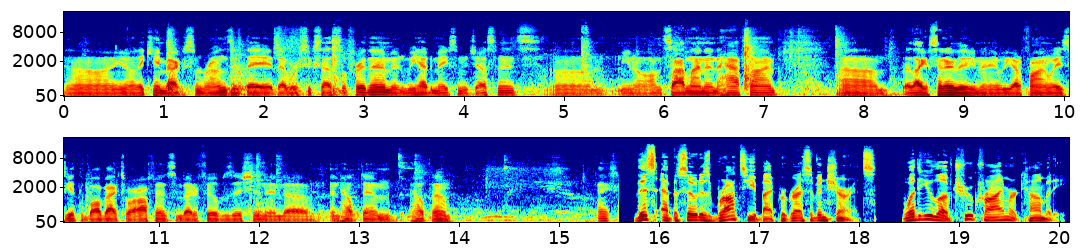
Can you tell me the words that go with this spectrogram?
Uh, you know, they came back with some runs that they that were successful for them, and we had to make some adjustments. Um, you know, on the sideline and the halftime. Um, but like I said earlier, you know, we got to find ways to get the ball back to our offense in better field position and uh, and help them help them. Thanks. This episode is brought to you by Progressive Insurance. Whether you love true crime or comedy,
